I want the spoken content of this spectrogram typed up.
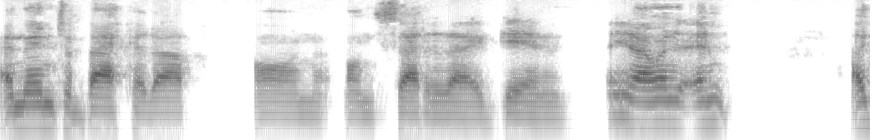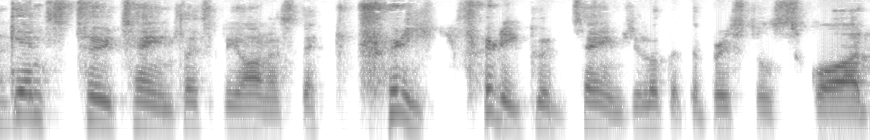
And then to back it up on on Saturday again, you know, and, and against two teams. Let's be honest, they're pretty pretty good teams. You look at the Bristol squad,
